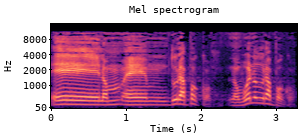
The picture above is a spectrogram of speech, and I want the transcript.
eh, em, dura poco. Lo bueno dura poco.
